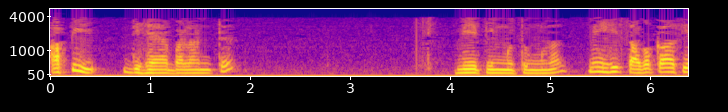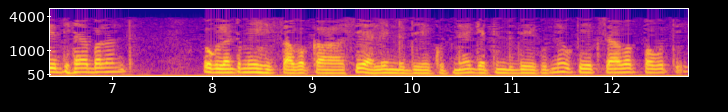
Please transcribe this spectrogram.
අපි දිහා බලන්ට මේ පින්වුතුන් උනත් මේ හිස් අවකාශය දිහා බලන්න. ඔයගලන්ට මේ හිස් අවකාශය ඇලෙන්න දෙයක්වත් නැහැ, ගැටෙන්න දෙයක්වත් නැහැ, උපේක්ෂාවක් පවතී.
